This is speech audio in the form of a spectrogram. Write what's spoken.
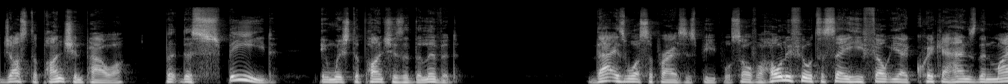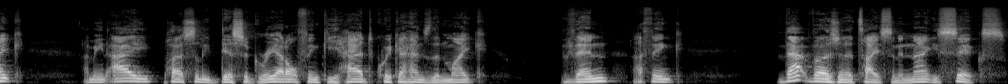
just the punching power, but the speed in which the punches are delivered. That is what surprises people. So for Holyfield to say he felt he had quicker hands than Mike, I mean, I personally disagree. I don't think he had quicker hands than Mike then. I think that version of Tyson in 96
